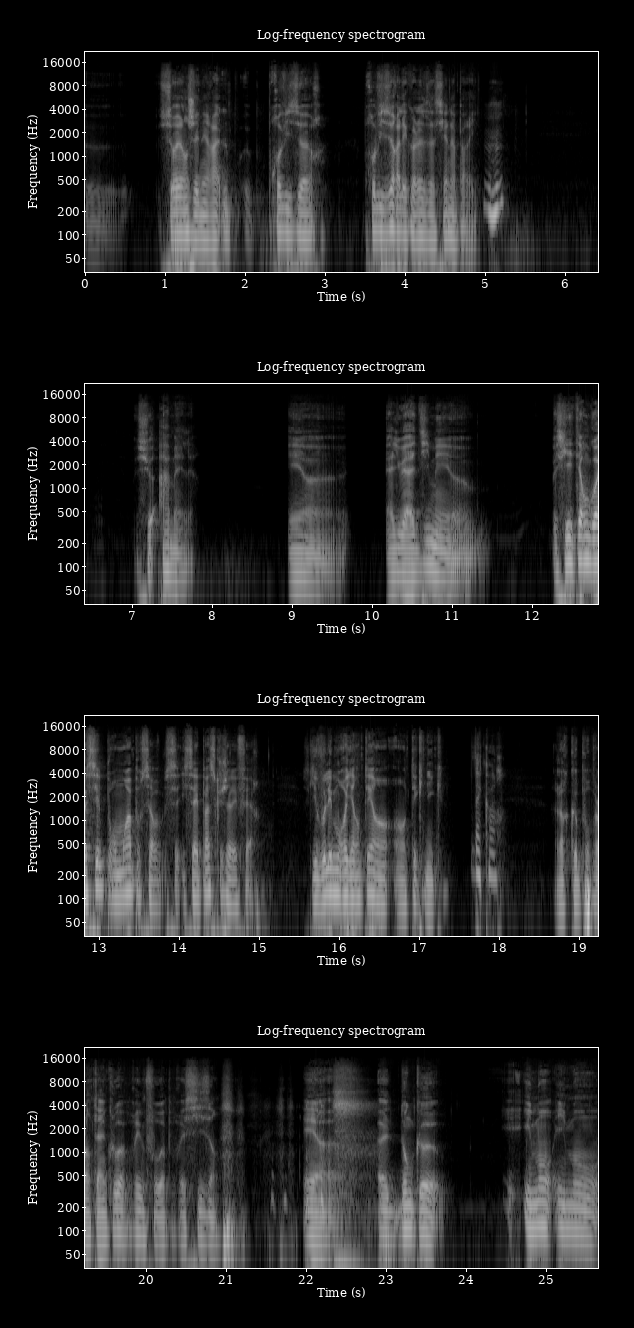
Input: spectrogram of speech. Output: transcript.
euh, surveillant général, proviseur, proviseur à l'école alsacienne à Paris, Mhm. Monsieur Hamel. Et euh, elle lui a dit, mais euh, parce qu'il était angoissé pour moi, pour savoir, il savait pas ce que j'allais faire, parce qu'il voulait m'orienter en- en technique. D'accord. Alors que pour planter un clou, après, il me faut à peu près six ans. Et euh, donc, ils m'ont, ils m'ont,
